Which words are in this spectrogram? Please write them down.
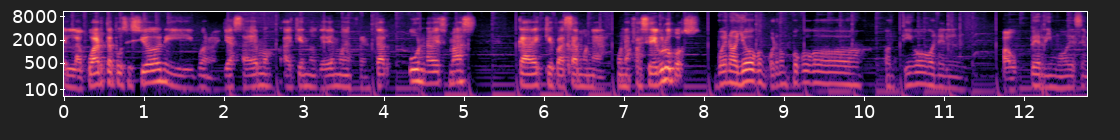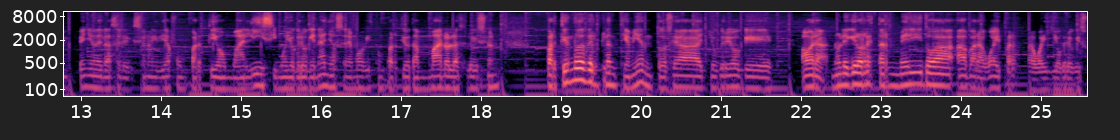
en la cuarta posición y bueno, ya sabemos a quién nos debemos enfrentar una vez más cada vez que pasamos una, fase de grupos. Bueno, yo concuerdo un poco contigo con el paupérrimo desempeño de la selección. Hoy día fue un partido malísimo. Yo creo que en años hemos visto un partido tan malo en la selección. Partiendo desde el planteamiento, o sea, yo creo que ahora no le quiero restar mérito a, Paraguay. Paraguay yo creo que es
